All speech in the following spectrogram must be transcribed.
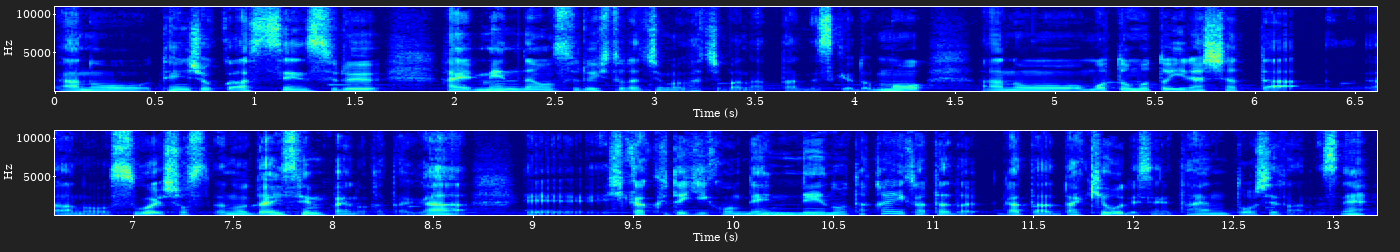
あの転職斡旋する、はい、面談をする人たちの立場だったんですけどももともといらっしゃったあのすごいあの大先輩の方が、えー、比較的こう年齢の高い方々だけをですね担当してたんですね、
